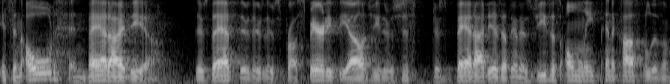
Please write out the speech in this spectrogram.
It's an old and bad idea. There's that, there, there's, there's prosperity theology, there's just there's bad ideas out there. There's Jesus only Pentecostalism.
